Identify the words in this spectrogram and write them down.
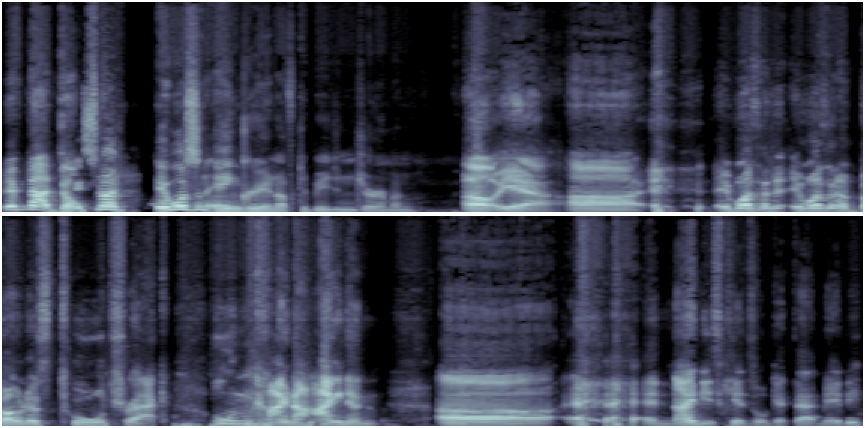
If not, don't. It's not. It wasn't angry enough to be in German. Oh yeah, uh, it wasn't. It wasn't a bonus tool track. Unkeiner einen. Uh, and '90s kids will get that maybe.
